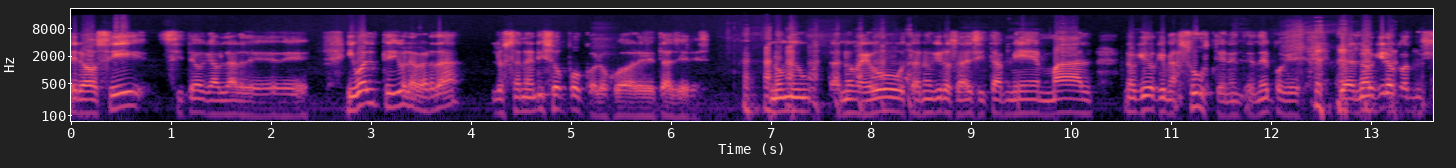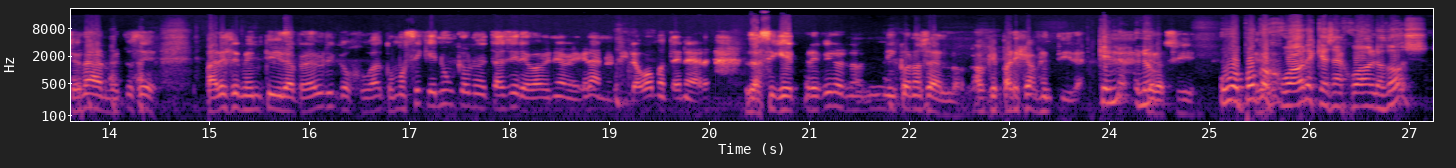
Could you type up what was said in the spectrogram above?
pero sí, sí tengo que hablar de, Igual te digo la verdad, los analizo poco los jugadores de talleres. No me gusta, no me gusta, no quiero saber si están bien, mal, no quiero que me asusten, ¿entendés? Porque no quiero condicionarme. Entonces, parece mentira, pero el único jugador, como sé que nunca uno de talleres va a venir a Belgrano, ni lo vamos a tener, así que prefiero no, ni conocerlo, aunque parezca mentira. Que no, pero sí. ¿Hubo pocos jugadores que hayan jugado los dos?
